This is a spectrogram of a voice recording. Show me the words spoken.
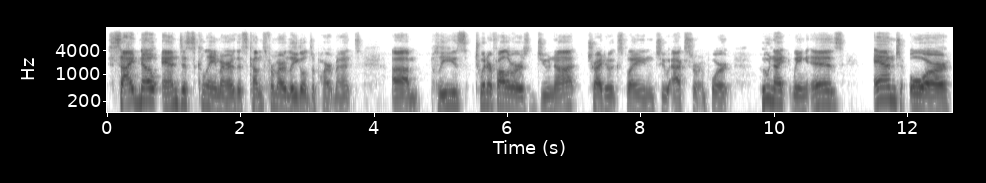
Side note and disclaimer this comes from our legal department. Um, please, Twitter followers, do not try to explain to Accident Report who Nightwing is and or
